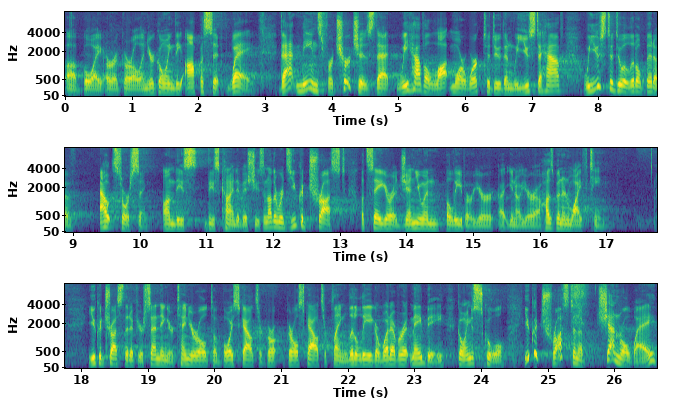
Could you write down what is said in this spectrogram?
a boy or a girl, and you're going the opposite way. That means for churches that we have a lot more work to do than we used to have. We used to do a little bit of outsourcing on these, these kind of issues. In other words, you could trust, let's say you're a genuine believer, you're, uh, you know, you're a husband and wife team. You could trust that if you're sending your 10 year old to Boy Scouts or Girl Scouts or playing Little League or whatever it may be, going to school, you could trust in a general way,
